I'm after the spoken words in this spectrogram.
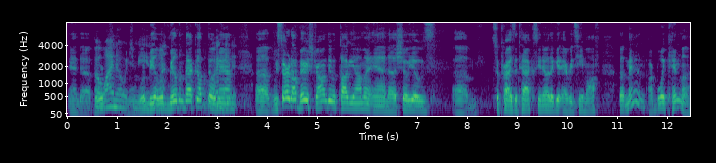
And uh, Oh, I know what you We're, mean. build, we're building back up Oh, though, man. Uh, we started off very strong, dude, with Kageyama and uh, Shoyo's um, surprise attacks. You know, they get every team off. But man, our boy Kenma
